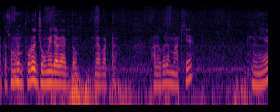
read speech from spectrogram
এত সুন্দর পুরো জমে যাবে একদম ব্যাপারটা। ভালো করে মাখিয়ে নিয়ে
